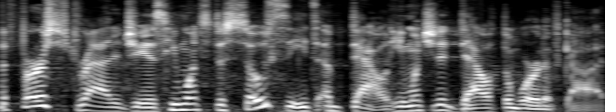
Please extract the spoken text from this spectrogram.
The first strategy is he wants to sow seeds of doubt. He wants you to doubt the word of God.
